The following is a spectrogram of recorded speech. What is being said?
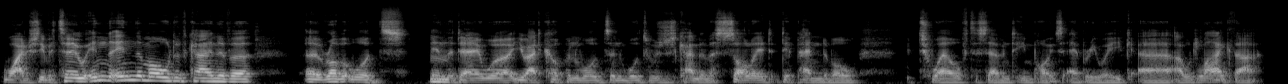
wide receiver too, in the in the mold of kind of a, a Robert Woods in the day where you had Kupp and Woods, and Woods was just kind of a solid, dependable twelve to seventeen points every week. Uh, I would like that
